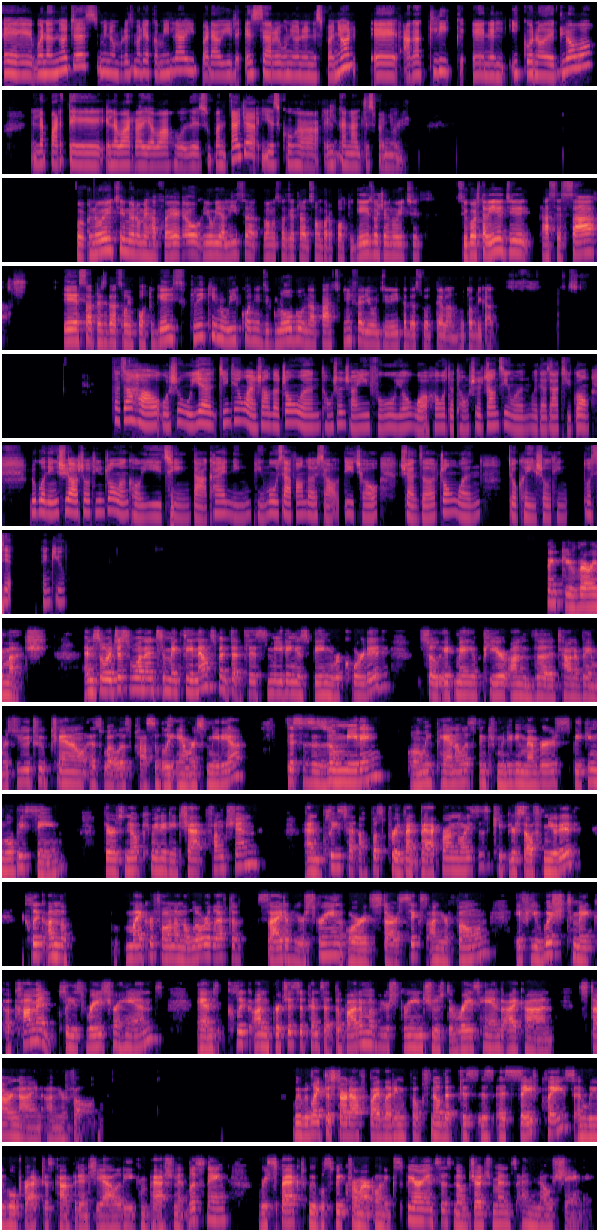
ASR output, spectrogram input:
Eh, buenas noches, mi nombre es María Camila y para oír esta reunión en español, eh, haga clic en el icono de globo en la parte, en la barra de abajo de su pantalla y escoja el canal de español. Boa noite, meu nome é Rafael. Eu e a Alissa vamos fazer a tradução para o português hoje à noite. Se gostaria de acessar essa apresentação em português, clique no ícone de globo na parte inferior direita da sua tela. Muito obrigado. 大家好，我是吴燕。今天晚上的中文同声传译服务由我和我的同事张静文为大家提供。如果您需要收听中文口译，请打开您屏幕下方的小地球，选择中文就可以收听。多谢，Thank you。 Thank you very much. And so I just wanted to make the announcement that this meeting is being recorded. So it may appear on the Town of Amherst YouTube channel as well as possibly Amherst Media. This is a Zoom meeting. Only panelists and community members speaking will be seen. There's no community chat function. And please help us prevent background noises. Keep yourself muted. Click on the microphone on the lower left of side of your screen or star six on your phone. If you wish to make a comment, please raise your hand and click on participants at the bottom of your screen. Choose the raise hand icon, star nine on your phone. We would like to start off by letting folks know that this is a safe place and we will practice confidentiality, compassionate listening, respect. We will speak from our own experiences, no judgments, and no shaming.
